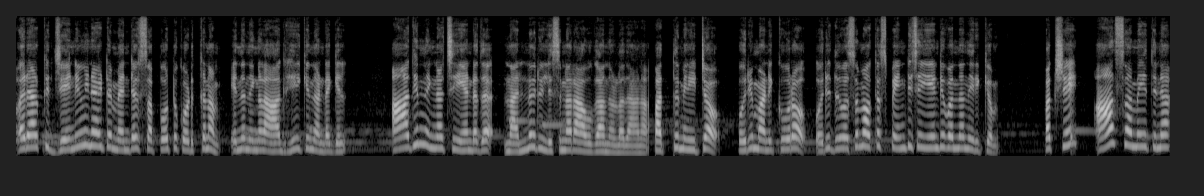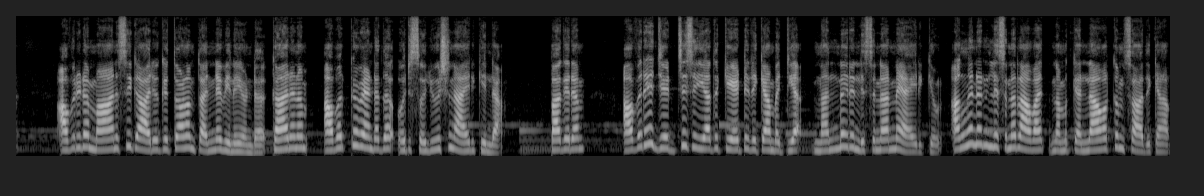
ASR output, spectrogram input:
ഒരാൾക്ക് ജെന്യുവിനായിട്ട് മെന്റൽ സപ്പോർട്ട് കൊടുക്കണം എന്ന് നിങ്ങൾ ആഗ്രഹിക്കുന്നുണ്ടെങ്കിൽ ആദ്യം നിങ്ങൾ ചെയ്യേണ്ടത് നല്ലൊരു ലിസണർ ആവുക എന്നുള്ളതാണ്. പത്ത് മിനിറ്റോ ഒരു മണിക്കൂറോ ഒരു ദിവസമോ ഒക്കെ സ്പെൻഡ് ചെയ്യേണ്ടി വന്നെന്നിരിക്കും. പക്ഷേ ആ സമയത്തിന് അവരുടെ മാനസികാരോഗ്യത്തോളം തന്നെ വിലയുണ്ട്. കാരണം അവർക്ക് വേണ്ടത് ഒരു സൊല്യൂഷൻ ആയിരിക്കില്ല. പകരം അവരെ ജഡ്ജ് ചെയ്യാതെ കേട്ടിരിക്കാൻ പറ്റിയ നല്ലൊരു ലിസണറിനെ ആയിരിക്കും. അങ്ങനെ ഒരു ലിസണർ ആവാൻ നമുക്ക് എല്ലാവർക്കും സാധിക്കണം.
